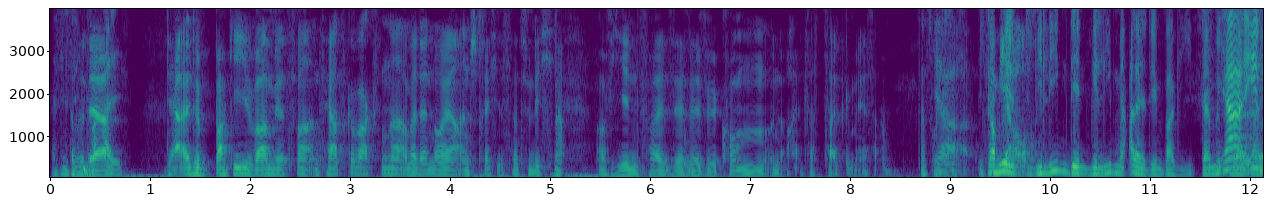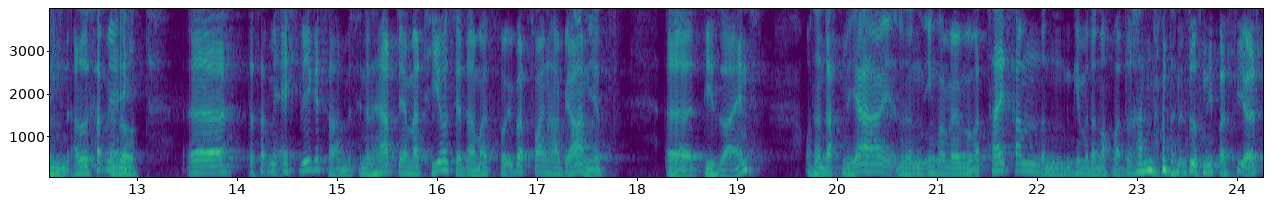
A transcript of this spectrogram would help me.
Es ist Also überall. der, der alte Buggy war mir zwar ans Herz gewachsen, ne, aber der neue Anstrich ist natürlich Ja. auf jeden Fall sehr, sehr willkommen und auch etwas zeitgemäßer. Das Ja, ja, ich glaube, wir, wir lieben den, wir lieben ja alle den Buggy. Ja, eben. Also das hat mir also- echt, äh, das hat mir echt wehgetan ein bisschen. Dann hat der Matthäus ja damals vor über zweieinhalb Jahren jetzt äh, designt. Und dann dachten wir, ja, dann irgendwann, wenn wir mal Zeit haben, dann gehen wir da noch mal dran. Und dann ist es nie passiert.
